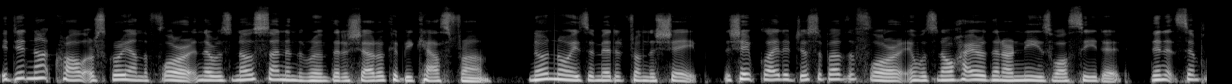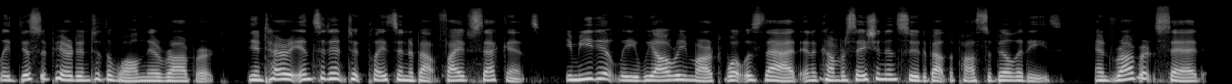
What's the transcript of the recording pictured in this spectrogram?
It did not crawl or scurry on the floor, and there was no sun in the room that a shadow could be cast from. No noise emitted from the shape. The shape glided just above the floor and was no higher than our knees while seated. Then it simply disappeared into the wall near Robert. The entire incident took place in about five seconds. Immediately, we all remarked, What was that? and a conversation ensued about the possibilities. And Robert said,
